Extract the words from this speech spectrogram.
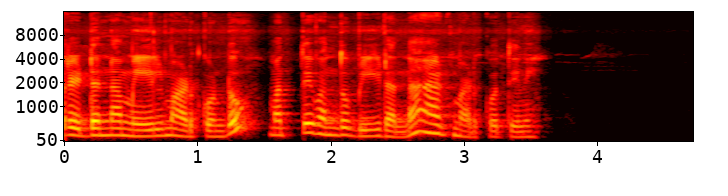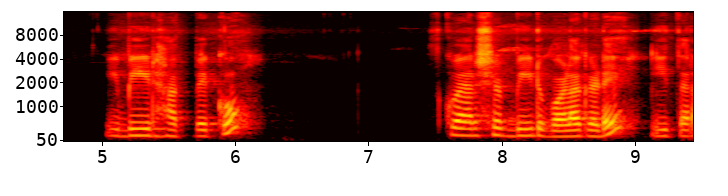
ಥ್ರೆಡ್ಡನ್ನು ಮೇಲ್ ಮಾಡಿಕೊಂಡು ಮತ್ತೆ ಒಂದು ಬೀಡನ್ನು ಆ್ಯಡ್ ಮಾಡ್ಕೋತೀನಿ. ಈ ಬೀಡ್ ಹಾಕಬೇಕು. ಸ್ಕ್ವೇರ್ ಶೇಪ್ ಬೀಡ್ ಒಳಗಡೆ ಈ ಥರ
